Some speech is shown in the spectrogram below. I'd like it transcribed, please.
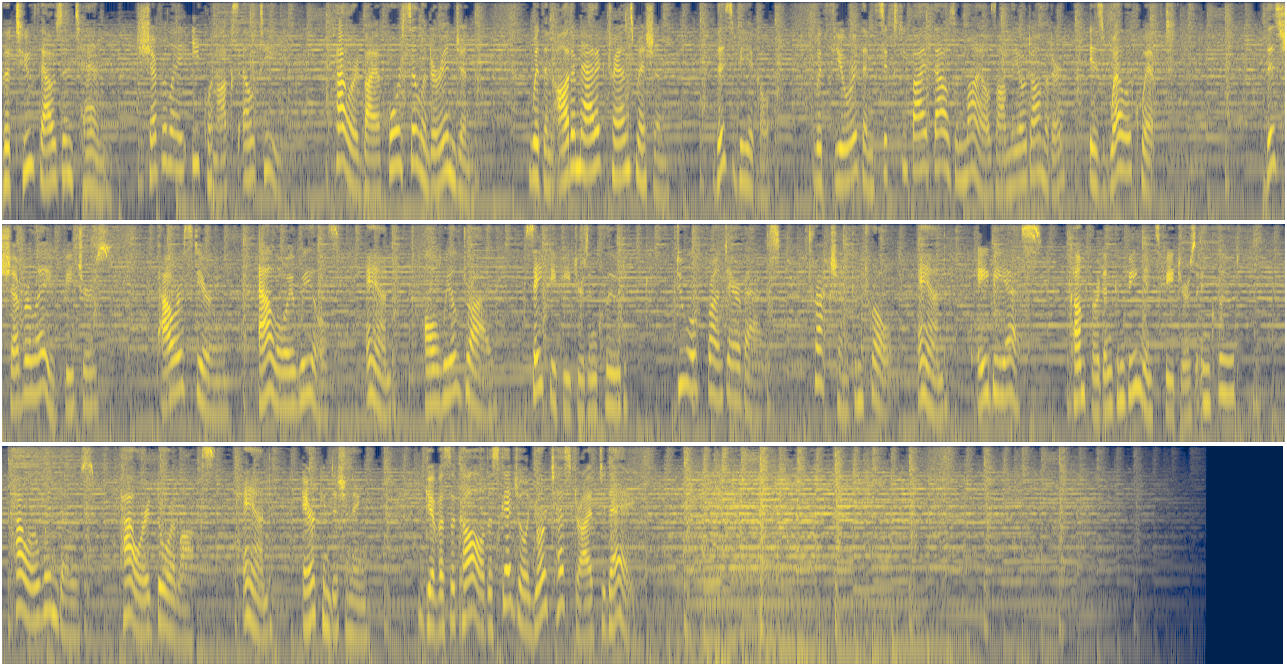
The 2010 Chevrolet Equinox LT, powered by a four cylinder engine with an automatic transmission. This vehicle, with fewer than 65,000 miles on the odometer, is well equipped. This Chevrolet features power steering, alloy wheels, and all wheel drive. Safety features include dual front airbags, traction control, and ABS. Comfort and convenience features include power windows, power door locks, and air conditioning. Give us a call to schedule your test drive today.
